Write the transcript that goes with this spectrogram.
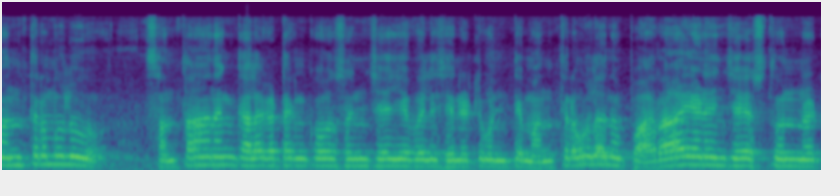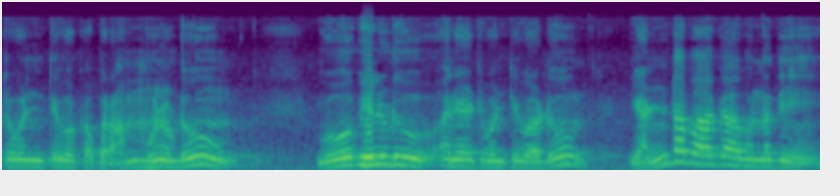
మంత్రములు సంతానం కలగటం కోసం చేయవలసినటువంటి మంత్రములను పారాయణం చేస్తున్నటువంటి ఒక బ్రాహ్మణుడు గోభిలుడు అనేటువంటి వాడు ఎండ బాగా ఉన్నది.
